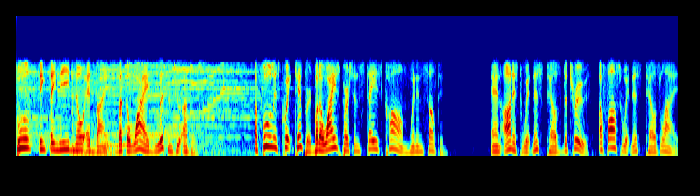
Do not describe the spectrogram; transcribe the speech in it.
Fools think they need no advice, but the wise listen to others. A fool is quick tempered, but a wise person stays calm when insulted. An honest witness tells the truth, a false witness tells lies.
